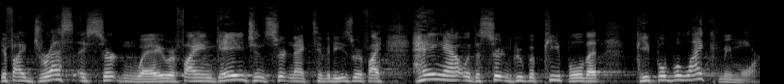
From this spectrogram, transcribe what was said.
If I dress a certain way, or if I engage in certain activities, or if I hang out with a certain group of people, that people will like me more.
